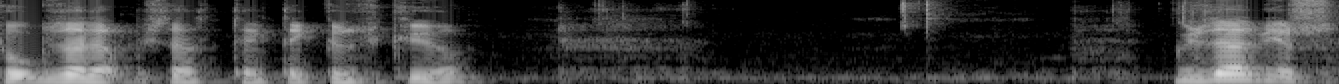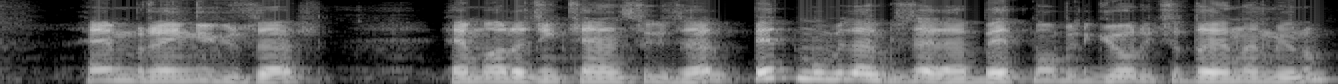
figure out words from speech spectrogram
çok güzel yapmışlar. Tek tek gözüküyor. Güzel bir hem rengi güzel hem aracın kendisi güzel. Batmobile'ler güzel ya. Batmobile gördükçe dayanamıyorum.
